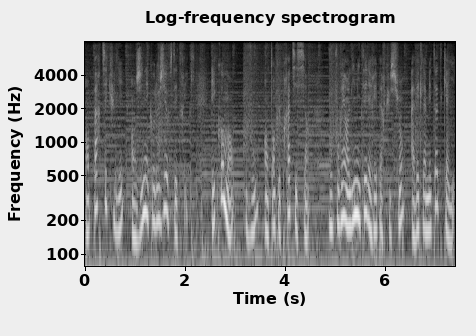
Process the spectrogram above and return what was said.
en particulier en gynécologie obstétrique, et comment, vous, en tant que praticien, vous pourrez en limiter les répercussions avec la méthode Cahier.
